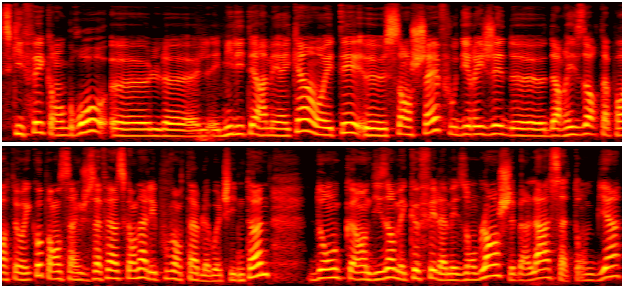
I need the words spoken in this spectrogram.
ce qui fait qu'en gros, euh, les militaires américains ont été euh, sans chef ou dirigés d'un resort à Puerto Rico pendant cinq jours. Ça fait un scandale épouvantable à Washington. Donc, en disant, mais que fait la Maison-Blanche Eh bien là, ça tombe bien.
